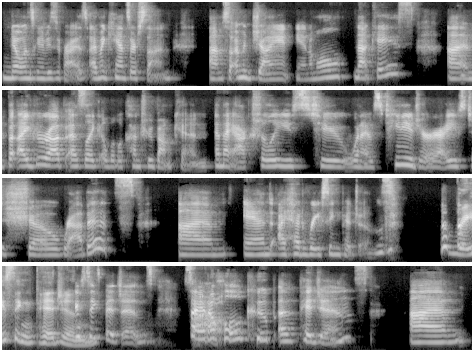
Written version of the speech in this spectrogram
no one's gonna be surprised. I'm a Cancer Sun, um, so I'm a giant animal nutcase. Um, but I grew up as like a little country bumpkin, and I actually used to when I was a teenager, I used to show rabbits, um, and I had racing pigeons. racing pigeons. racing pigeons. So wow. I had a whole coop of pigeons. Um,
